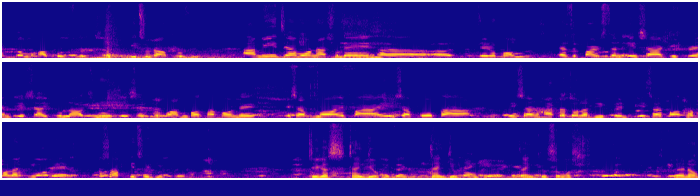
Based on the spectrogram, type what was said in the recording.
একদম অপোজিট কিছুটা অপোজিট আমি যেমন আসলে যেরকম অ্যাজ এ পার্সন এসা ডিফারেন্ট এসা একটু লাজুক এসা একটু কম কথা বলে এসা ভয় পায় এসা বোকা এসার হাঁটা চলা ডিফারেন্ট এসার কথা বলা ডিফারেন্ট সব কিছুই ডিফারেন্ট ঠিক আছে thank you thank you thank you thank you so much এই নাও।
